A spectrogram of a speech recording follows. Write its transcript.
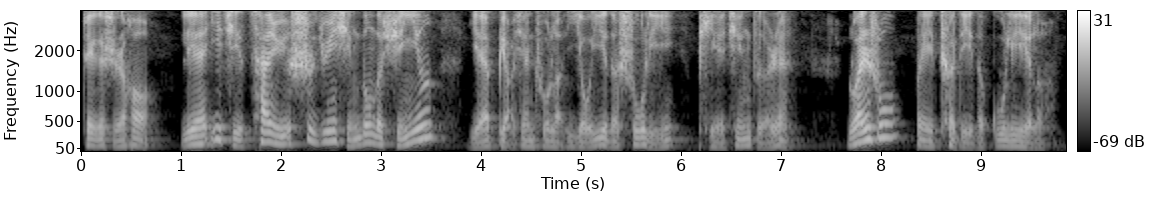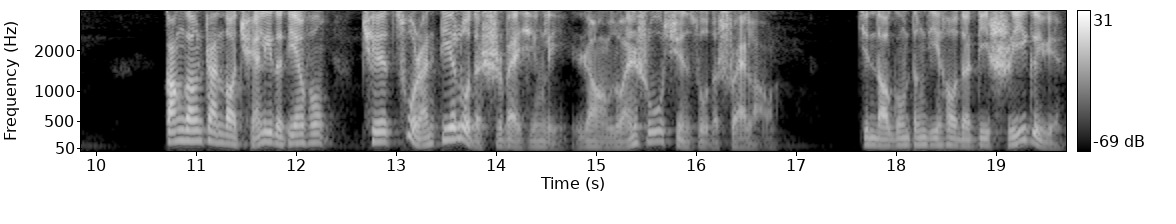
这个时候，连一起参与弑君行动的荀英也表现出了有意的疏离、撇清责任，栾书被彻底的孤立了。刚刚站到权力的巅峰，却猝然跌落的失败心理，让栾书迅速的衰老了。晋悼公登基后的第十一个月。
